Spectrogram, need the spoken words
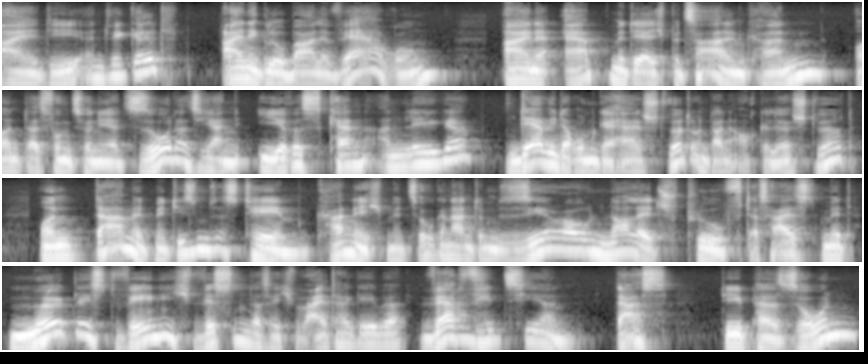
ID entwickelt, eine globale Währung, eine App, mit der ich bezahlen kann. Und das funktioniert so, dass ich einen Iris-Scan anlege, der wiederum gehasht wird und dann auch gelöscht wird. Und damit, mit diesem System, kann ich mit sogenanntem Zero Knowledge Proof, das heißt mit möglichst wenig Wissen, das ich weitergebe, verifizieren, dass die Person,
